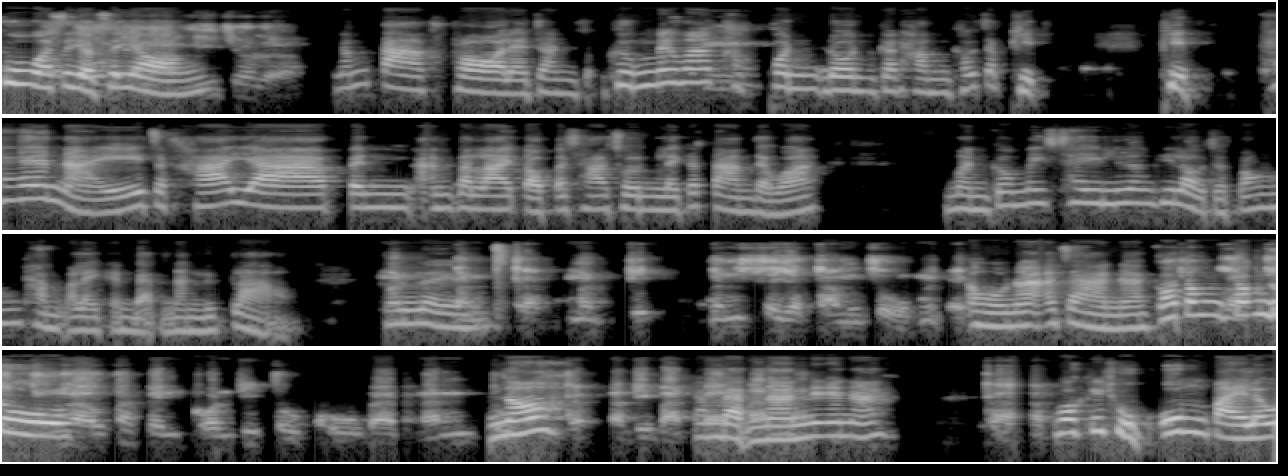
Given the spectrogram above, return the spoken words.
กลัวสยดสยองขนาดนี้เชียวเหรอน้ำตาคลอเลยอาจารย์คือไม่ว่าอืมคนโดนกระทำเขาจะผิดผิดแค่ไหนจะค้ายาเป็นอันตรายต่อประชาชนอะไรก็ตามแต่ว่า มันก็ไม่ใช่เรื่องที่เราจะต้องทำอะไรกันแบบนั้นหรือเปล่าก็เลยมันกับมันผิดมันศยธรรมสูงเลยโอ้นะอาจารย์นะก็ต้องเราต้องดูคิถึเราถ้าเป็นคนที่ถูกขู่แบบนั้นเนอะกับปฏิบัติทำแบบนั้นเนี่ยนะครับ พวกที่ถูกอุ้มไปแล้ว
